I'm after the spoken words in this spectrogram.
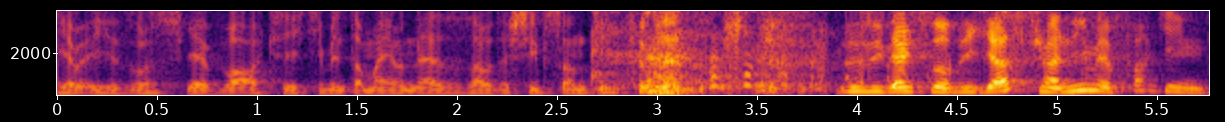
ja, jij- zoals jij vaak zegt, je bent aan mayonaise, zoute chips aan het internet. dus ik dacht zo, die gast gaat niet met fucking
